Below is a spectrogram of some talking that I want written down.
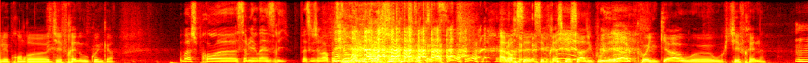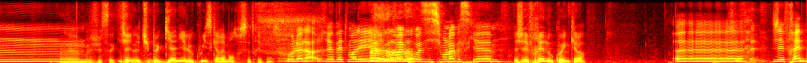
voulez prendre euh, Jeffren ou Cuenca? Moi, je prends euh, Samir Nasri parce que j'avais un poster en. Alors, c'est presque ça, du coup, Léa, Cuenca ou, euh, ou. Ouais, Hmm, moi, je sais c'est, Tu quoi. peux gagner le quiz carrément sur cette réponse. Oh là là, répète-moi les, répète-moi les propositions là parce que. Jeffren ou Cuenca Euh, Jeffren.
